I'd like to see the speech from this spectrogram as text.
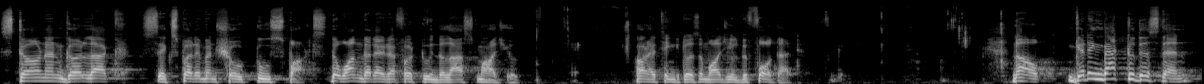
Stern and Gerlach's experiment showed two spots, the one that I referred to in the last module or I think it was a module before that. Now, getting back to this then,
